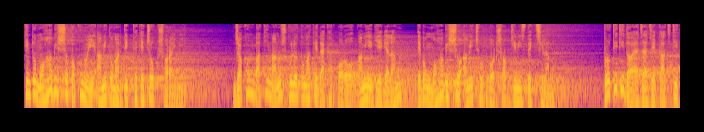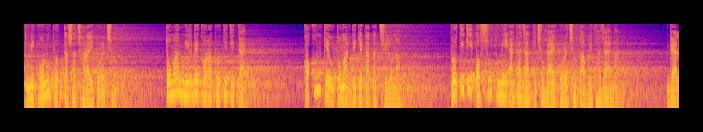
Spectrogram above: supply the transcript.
কিন্তু মহাবিশ্ব কখনোই আমি তোমার দিক থেকে চোখ সরাইনি। যখন বাকি মানুষগুলো তোমাকে দেখার পরও আমি এগিয়ে গেলাম এবং মহাবিশ্ব আমি ছোট বড় সব জিনিস দেখছিলাম। প্রতিটি দয়া যা যে কাজটি তুমি কোনো প্রত্যাশা ছাড়াই করেছ, তোমার নির্বে করা প্রতিটি ত্যাগ, কখন কেউ তোমার দিকে তাকাচ্ছিল না। প্রতিটি অশ্রু তুমি একা যা কিছু ব্যয় করেছ তা বৃথা যায় না। গেল,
